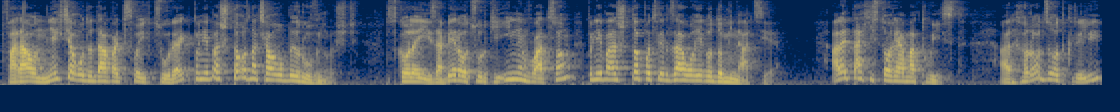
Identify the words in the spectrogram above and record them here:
Faraon nie chciał oddawać swoich córek, ponieważ to oznaczałoby równość. Z kolei zabierał córki innym władcom, ponieważ to potwierdzało jego dominację. Ale ta historia ma twist. Archeolodzy odkryli,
